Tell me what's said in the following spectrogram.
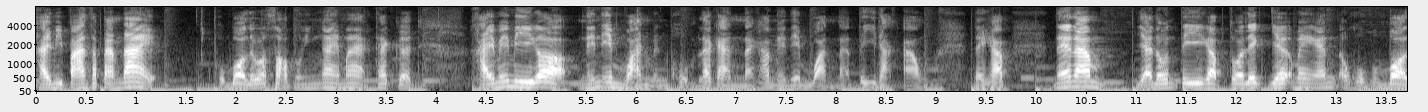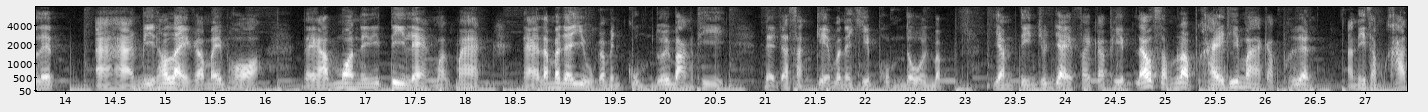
ใครมีปานสแปมได้ ผมบอกเลยว่าสอบตรงนี้ง่ายมาก ถ้าเกิดใครไม่มีก็เน้น M1 เหมือนผมแล้วกันนะครับเน้น M1 นะตีดักเอานะครับ แนะนำอย่าโดนตีกับตัวเล็กเยอะไม่งั้นโอ้โหผมบอกเลยอาหารมีเท่าไหร่ก็ไม่พอ นะครับมอนในนี้ตีแรงมากๆนะแล้วมันจะอยู่กันเป็นกลุ่มด้วยบางทีเดี๋ยวจะสังเกตว่าในคลิปผมโดนแบบยำตีนชุดใหญ่ไฟกระพริบ แล้วสำหรับใครที่มากับเพื่อน อันนี้สำคัญ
